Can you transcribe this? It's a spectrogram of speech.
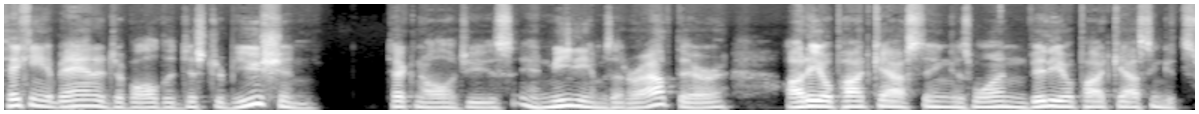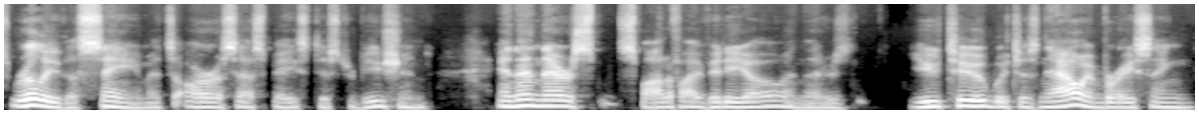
taking advantage of all the distribution technologies and mediums that are out there. Audio podcasting is one, video podcasting, it's really the same. It's RSS based distribution. And then there's Spotify video and there's YouTube, which is now embracing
